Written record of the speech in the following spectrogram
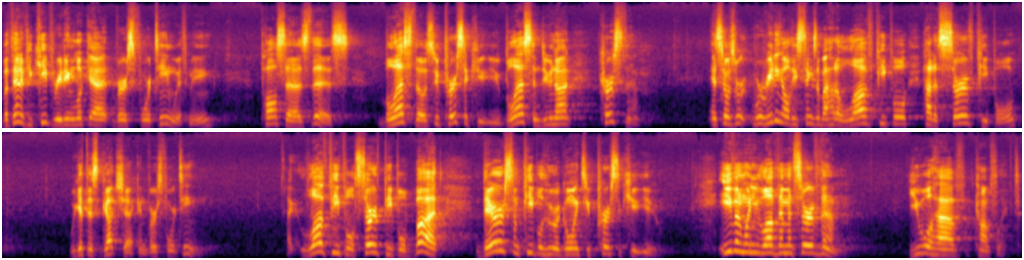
But then, if you keep reading, look at verse 14 with me. Paul says this Bless those who persecute you, bless and do not curse them. And so, as we're, we're reading all these things about how to love people, how to serve people, we get this gut check in verse 14. Like, love people, serve people, but there are some people who are going to persecute you. Even when you love them and serve them, you will have conflict.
